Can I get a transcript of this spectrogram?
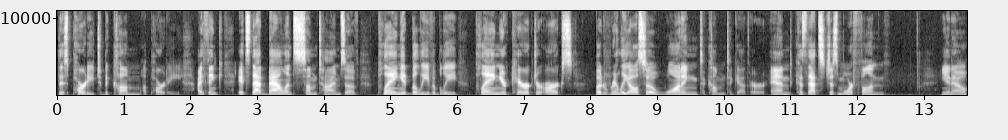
this party to become a party. I think it's that balance sometimes of playing it believably, playing your character arcs, but really also wanting to come together. And cuz that's just more fun. You know,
